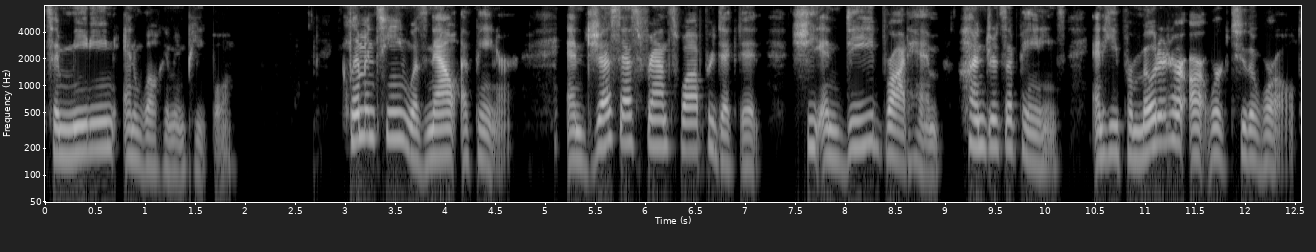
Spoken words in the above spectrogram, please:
to meeting and welcoming people. Clementine was now a painter, and just as Francois predicted, she indeed brought him hundreds of paintings, and he promoted her artwork to the world,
